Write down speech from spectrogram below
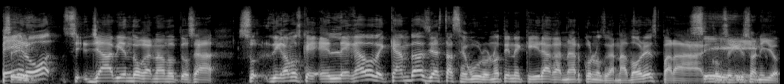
Pero sí, ya habiendo ganado, o sea, su- digamos que el legado de Candace ya está seguro, no tiene que ir a ganar con los ganadores para Sí. conseguir su anillo.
